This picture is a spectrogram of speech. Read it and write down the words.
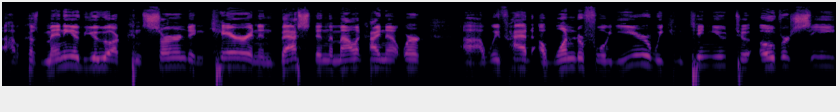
uh, because many of you are concerned and care and invest in the Malachi Network. Uh, we've had a wonderful year. We continue to oversee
